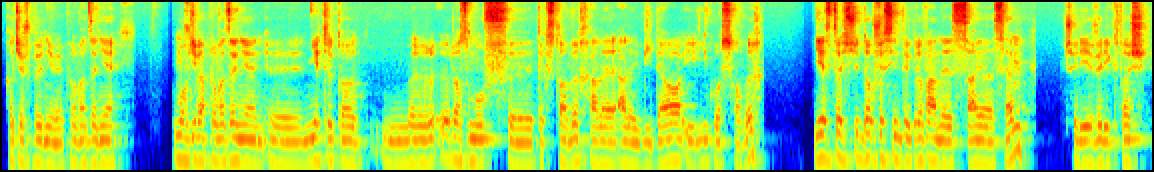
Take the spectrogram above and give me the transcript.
chociażby, nie wiem, prowadzenie, umożliwia prowadzenie y, nie tylko rozmów y, tekstowych, ale, ale wideo i, i głosowych. Jest dość dobrze zintegrowany z iOS-em, czyli jeżeli ktoś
